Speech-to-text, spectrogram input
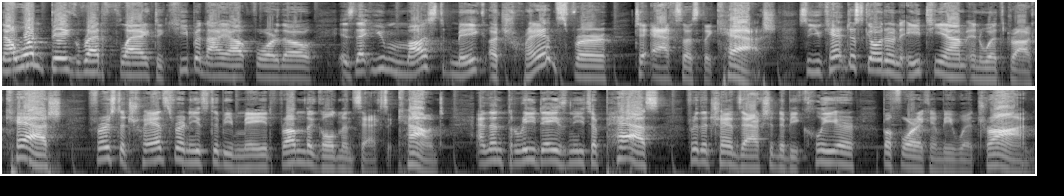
Now, one big red flag to keep an eye out for, though, is that you must make a transfer to access the cash. So you can't just go to an ATM and withdraw cash. First, a transfer needs to be made from the Goldman Sachs account. And then three days need to pass for the transaction to be clear before it can be withdrawn.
